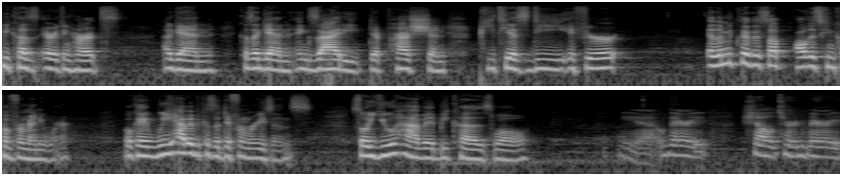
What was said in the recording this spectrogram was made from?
because everything hurts again. Because again, anxiety, depression, PTSD, if you're, and let me clear this up, all this can come from anywhere. Okay, we have it because of different reasons. So you have it because, well, very sheltered, very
